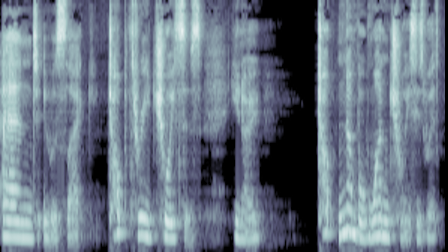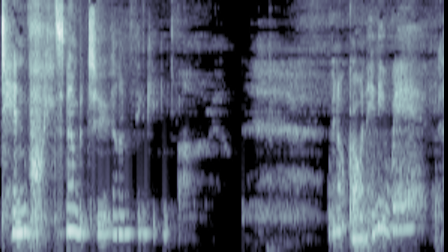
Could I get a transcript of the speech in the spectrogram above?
And it was like top three choices, you know, top number one choice is worth 10 points, number two. And I'm thinking, oh, we're not going anywhere.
